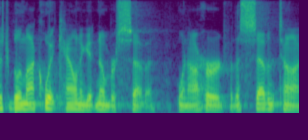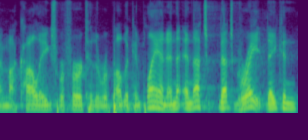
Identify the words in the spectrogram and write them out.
Mr. Blum, I quit counting at number seven when I heard for the seventh time my colleagues refer to the Republican plan, and, and that's, that's great. They can,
